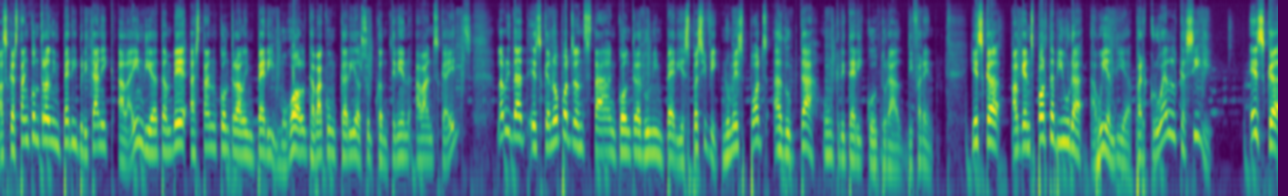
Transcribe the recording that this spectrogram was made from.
Els que estan contra l'imperi britànic a la Índia també estan contra l'imperi mogol que va conquerir el subcontinent abans que ells? La veritat és que no pots estar en contra d'un imperi específic, només pots adoptar un criteri cultural diferent. I és que el que ens porta a viure avui en dia, per cruel que sigui, és que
